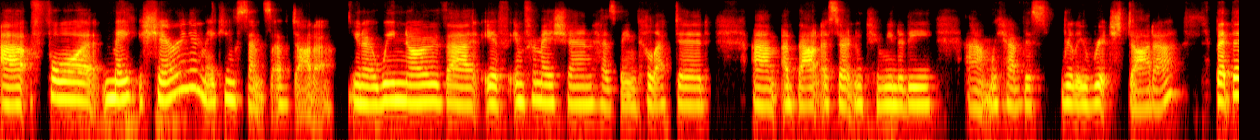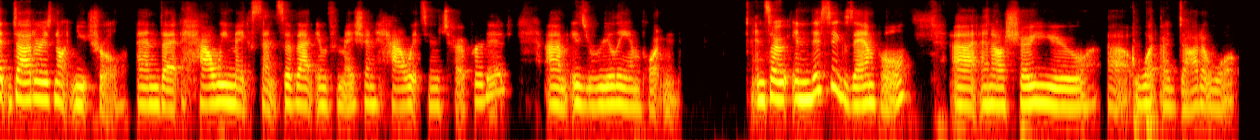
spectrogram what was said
uh, for make, sharing and making sense of data. You know, we know that if information has been collected um, about a certain community, um, we have this really rich data, but that data is not neutral and that how we make sense of that information, how it's interpreted um, is really important. And so in this example, uh, and I'll show you uh, what a data walk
